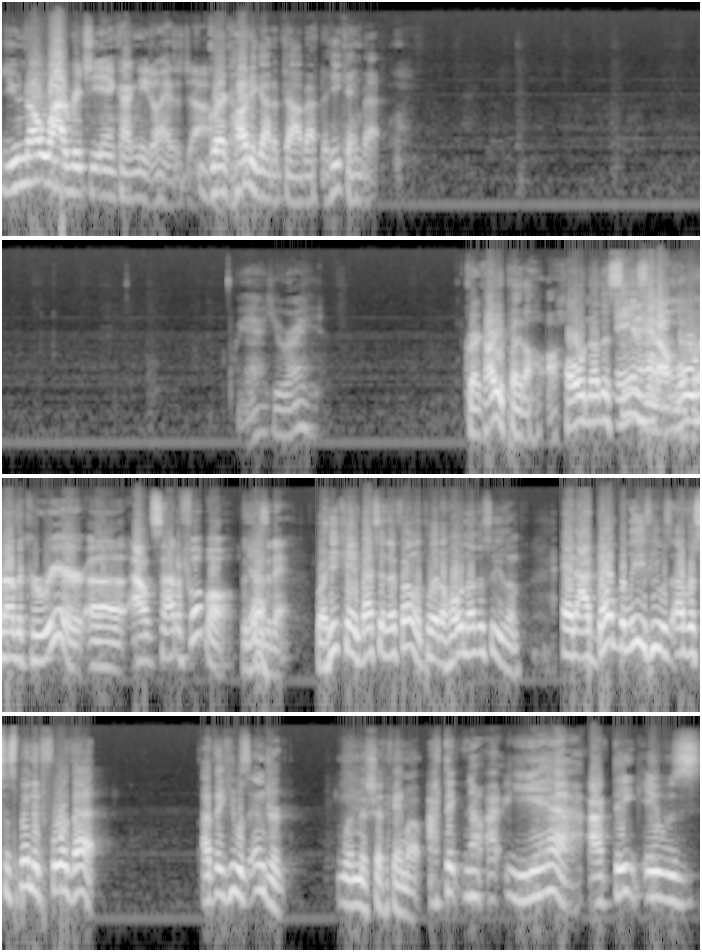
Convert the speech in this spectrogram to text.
you know why Richie Incognito has a job. Greg Hardy got a job after he came back. Yeah, you're right. Greg Hardy played a, a whole nother season And had a whole nother career uh, outside of football because Yeah. of that. But he came back to the NFL and played a whole nother season. And I don't believe he was ever suspended for that. I think he was injured when this shit came up. I think no, I, yeah, I think it was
